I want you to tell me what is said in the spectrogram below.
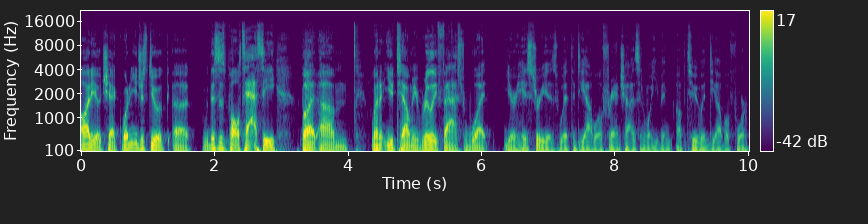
audio check. Why don't you just do a? Uh, this is Paul Tassi, but um, why don't you tell me really fast what your history is with the Diablo franchise and what you've been up to in Diablo 4?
